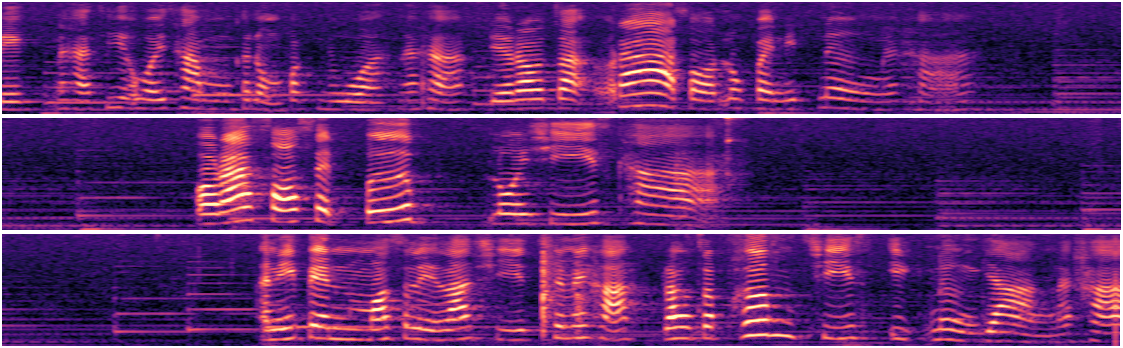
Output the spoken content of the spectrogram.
เล็กนะคะ ที่เอาไว้ทำขนมฝักบัวนะคะ เดี๋ยวเราจะราดซอสลงไปนิดนึงนะคะพอราดซอสเสร็จปุ๊บโรยชีสค่ะ อันนี้เป็นมอสซาเรลล่าชีสใช่ไหมคะ เราจะเพิ่มชีสอีกหนึ่งอย่างนะคะ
